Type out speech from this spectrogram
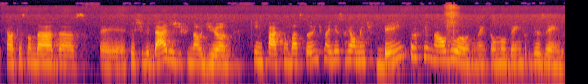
aquela questão da, das é, festividades de final de ano que impactam bastante, mas isso realmente bem para o final do ano, né? então novembro, dezembro.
